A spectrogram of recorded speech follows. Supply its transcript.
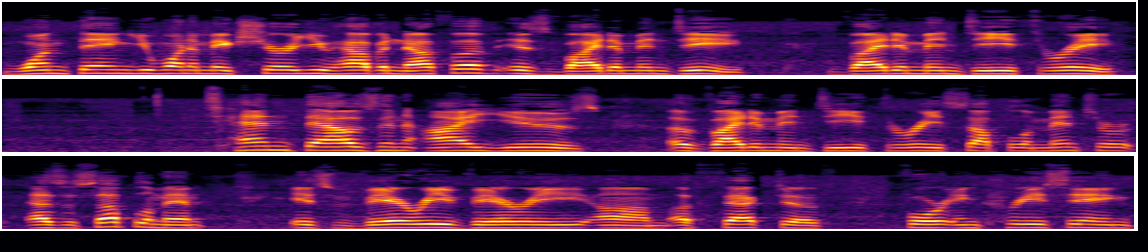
One thing you want to make sure you have enough of is vitamin D, vitamin D3. 10,000 IUs of vitamin D3 supplement as a supplement is very, very um, effective for increasing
